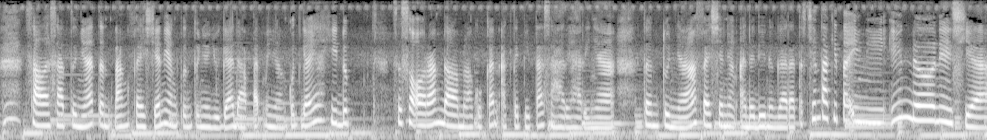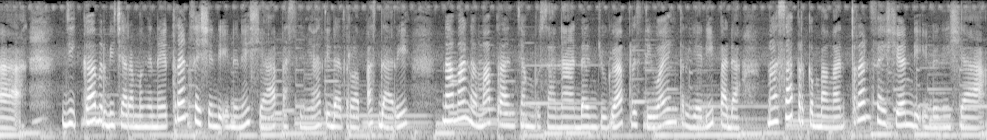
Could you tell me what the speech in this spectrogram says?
Salah satunya tentang fashion yang tentunya juga dapat menyangkut gaya hidup seseorang dalam melakukan aktivitas sehari-harinya. Tentunya fashion yang ada di negara tercinta kita ini, Indonesia. Jika berbicara mengenai tren fashion di Indonesia, pastinya tidak terlepas dari nama-nama perancang busana dan juga peristiwa yang terjadi pada masa perkembangan tren fashion di Indonesia.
